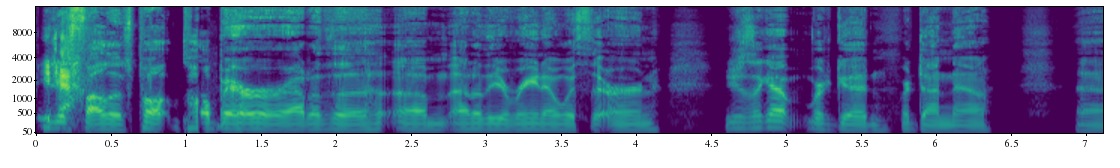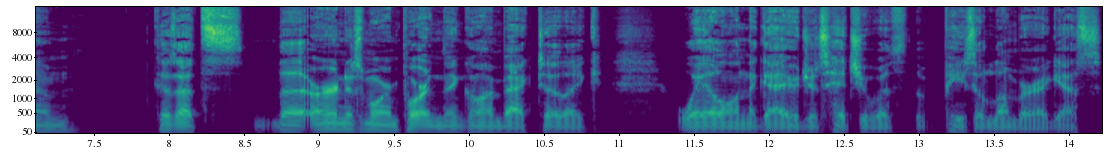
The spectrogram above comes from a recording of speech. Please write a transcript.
he Yeah. just follows Paul Paul Bearer out of the um out of the arena with the urn. He's just like, oh, we're good, we're done now, um, because that's the urn is more important than going back to like wail on the guy who just hit you with a piece of lumber. I guess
